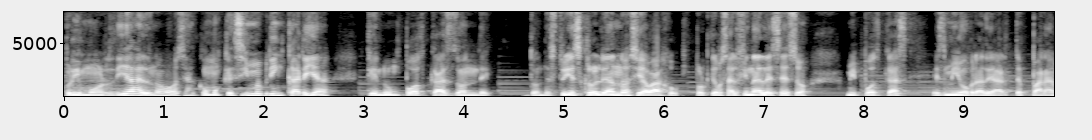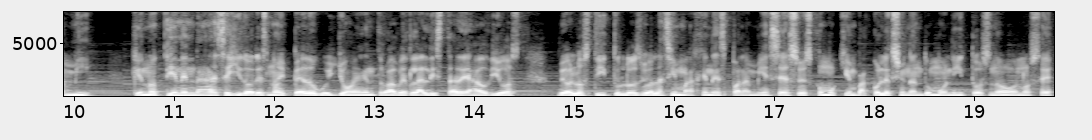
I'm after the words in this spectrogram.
primordial, ¿no? O sea, como que sí me brincaría que en un podcast donde donde estoy scrolleando hacia abajo, porque al final es eso, mi podcast es mi obra de arte para mí, que no tiene nada de seguidores, no hay pedo, güey. Yo entro a ver la lista de audios, veo los títulos, veo las imágenes, para mí es eso, es como quien va coleccionando monitos, ¿no? No sé.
